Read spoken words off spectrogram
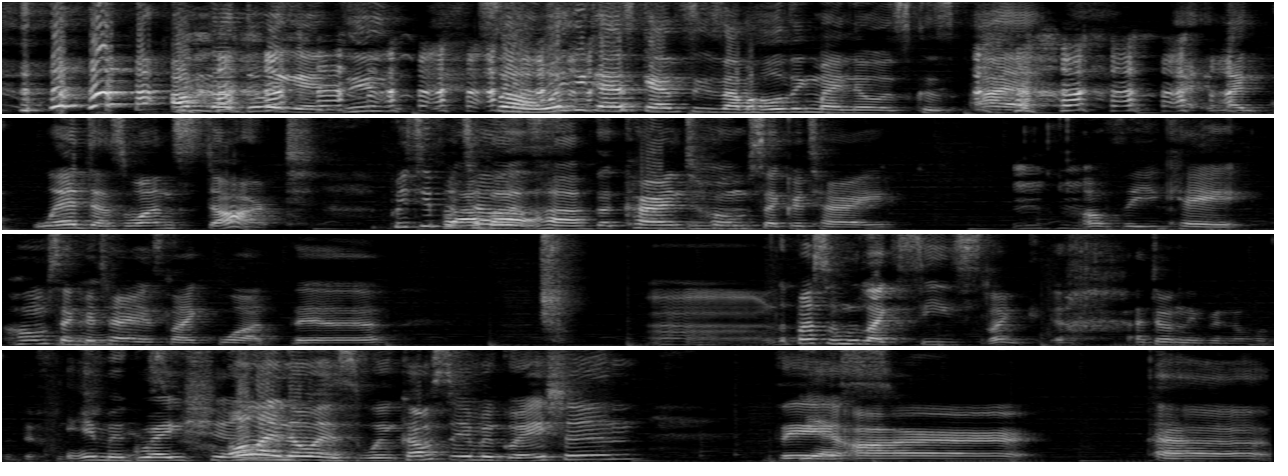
I'm not doing it. This- so what you guys can't see is I'm holding my nose because I, I like where does one start? Priti Patel about is her. the current Home Secretary Mm-hmm. of the UK. Home Secretary is like what the mm, the person who like sees like ugh, I don't even know what the definition. is. Immigration. All I know is when it comes to immigration, they Yes. are uh,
